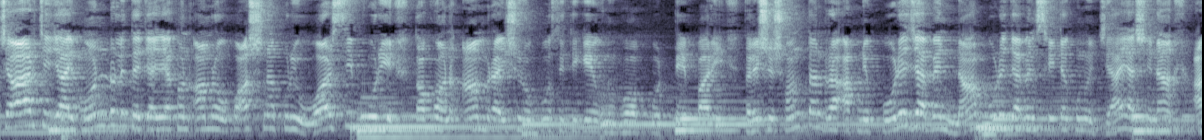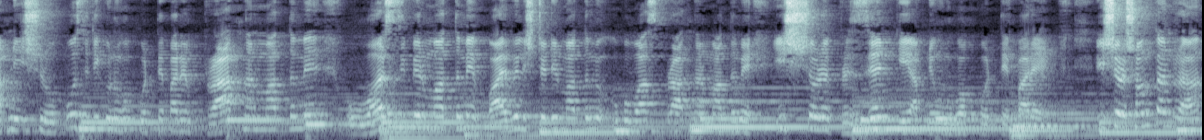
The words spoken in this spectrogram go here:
চার্চে যাই, মণ্ডলীতে যাই এখন আমরা উপাসনা করি ওয়ার্শিপ করি, তখন আমরা ঈশ্বরের উপস্থিতিকে অনুভব করতে পারি। তাহলে সে সন্তানরা, আপনি পড়ে যাবেন, না পড়ে যাবেন, সেটা কোনো যায় আসে না। আপনি ঈশ্বরের উপস্থিতিকে অনুভব করতে পারেন প্রার্থনার মাধ্যমে ওয়ার্শিপের মাধ্যমে বাইবেল স্টাডির মাধ্যমে, উপবাস প্রার্থনার মাধ্যমে ঈশ্বরের প্রেজেন্টকে আপনি অনুভব করতে পারেন। ঈশ্বরের সন্তানরা,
